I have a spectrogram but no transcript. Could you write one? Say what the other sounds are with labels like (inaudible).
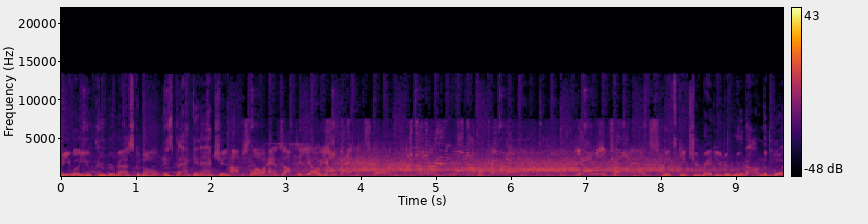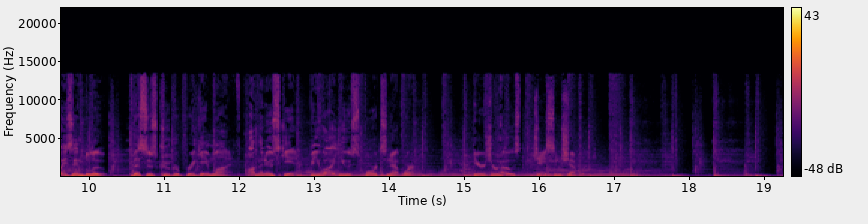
BYU Cougar basketball is back in action. Top slow, hands off to Yo. Yo back and score. Another and one opportunity. Yoeli Childs. Let's get you ready to root on the boys in blue. This is Cougar Pregame Live on the Nu Skin, BYU Sports Network. Here's your host, Jason Shepard.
